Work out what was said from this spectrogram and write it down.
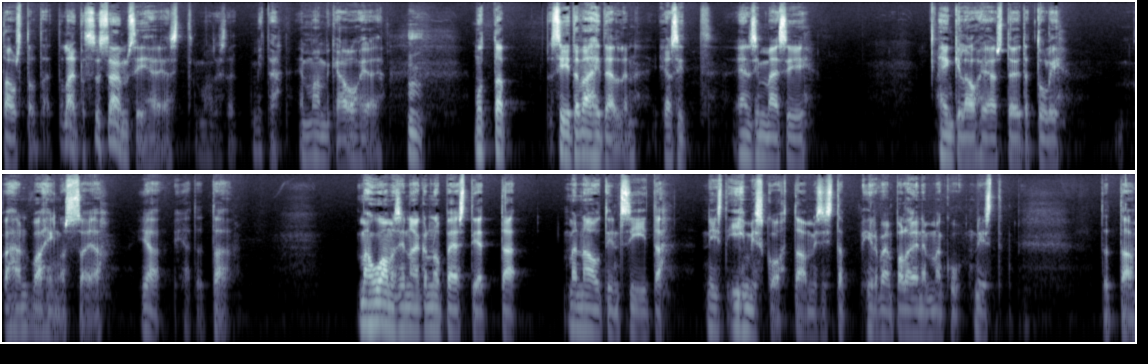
taustalta, että laita se Sam siihen ja sitten mä olin sitä, että mitä, en mä ole mikään ohjaaja. Hmm. Mutta siitä vähitellen ja sitten ensimmäisiä henkilöohjaustöitä tuli vähän vahingossa ja, ja, ja tota, mä huomasin aika nopeasti, että mä nautin siitä niistä ihmiskohtaamisista hirveän paljon enemmän kuin niistä tota,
